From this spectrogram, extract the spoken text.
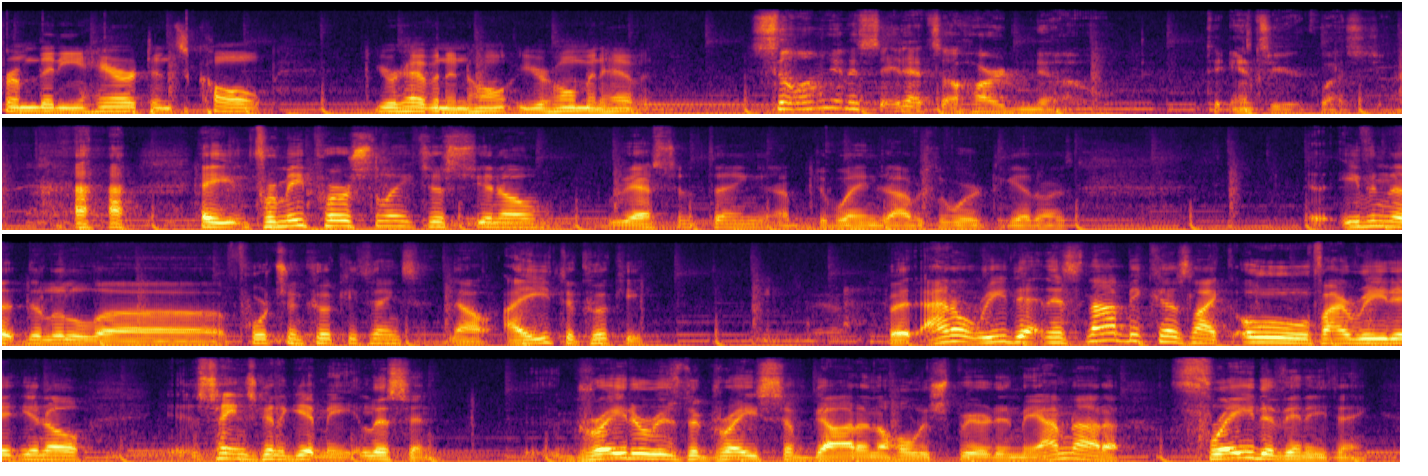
from the inheritance called your heaven and home, your home in heaven. So I'm going to say that's a hard no to answer your question. hey, for me personally, just you know, we asked the thing. Uh, Dwayne's obviously we're together on this. Even the, the little uh, fortune cookie things. Now I eat the cookie, but I don't read that, and it's not because like, oh, if I read it, you know, Satan's going to get me. Listen, Greater is the grace of God and the Holy Spirit in me. I'm not afraid of anything.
